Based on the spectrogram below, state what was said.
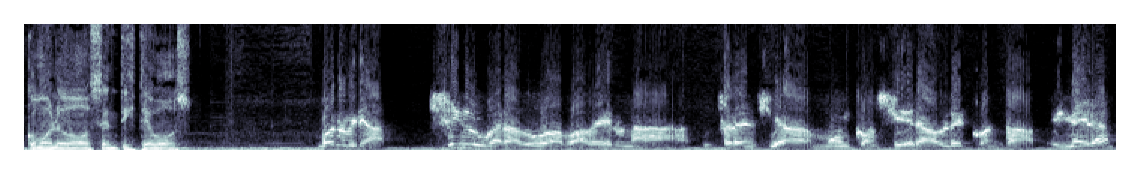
¿Cómo lo sentiste vos? Bueno, mira, sin lugar a dudas va a haber una diferencia muy considerable con la primera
